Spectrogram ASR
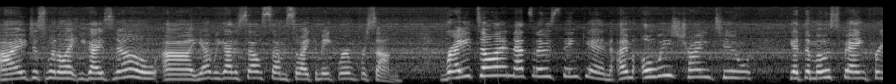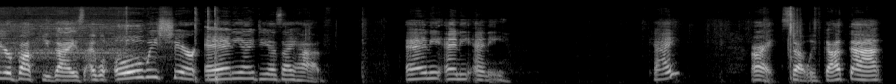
I just want to let you guys know, uh, yeah, we got to sell some so I can make room for some. Right, Dawn? That's what I was thinking. I'm always trying to get the most bang for your buck, you guys. I will always share any ideas I have. Any, any, any. Okay? All right, so we've got that.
